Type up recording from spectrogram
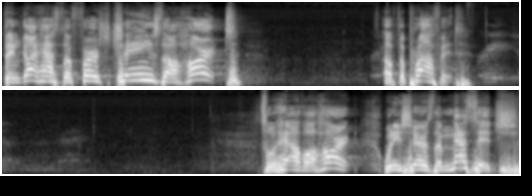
then God has to first change the heart of the prophet. So have a heart when he shares the message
